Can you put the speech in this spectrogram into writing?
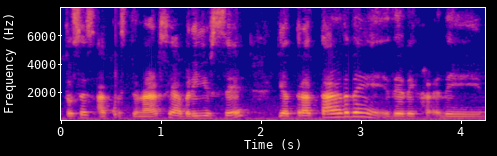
entonces a cuestionarse, a abrirse y a tratar de, de, de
